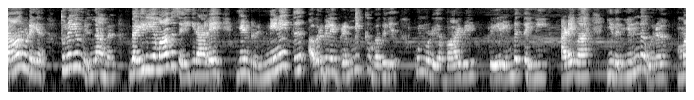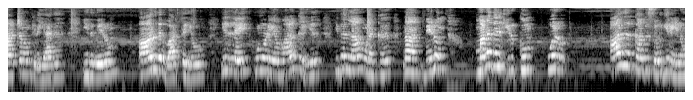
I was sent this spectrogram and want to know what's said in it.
யாருடைய துணையும் இல்லாமல் தைரியமாக செய்கிறாளே? என்று நினைத்து அவர்களை பிரமிக்கும் வகையில் உன்னுடைய வாழ்வில் பேரின்பத்தை நீ அடைவாய். இதில் எந்த ஒரு மாற்றமும் கிடையாது. இது வெறும் ஆறுதல் வார்த்தையோ? இல்லை உன்னுடைய வாழ்க்கையில் இதெல்லாம் உனக்கு நான் வெறும் மனதில் இருக்கும் ஒரு ஆறுதலுக்காக சொல்கிறேனோ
